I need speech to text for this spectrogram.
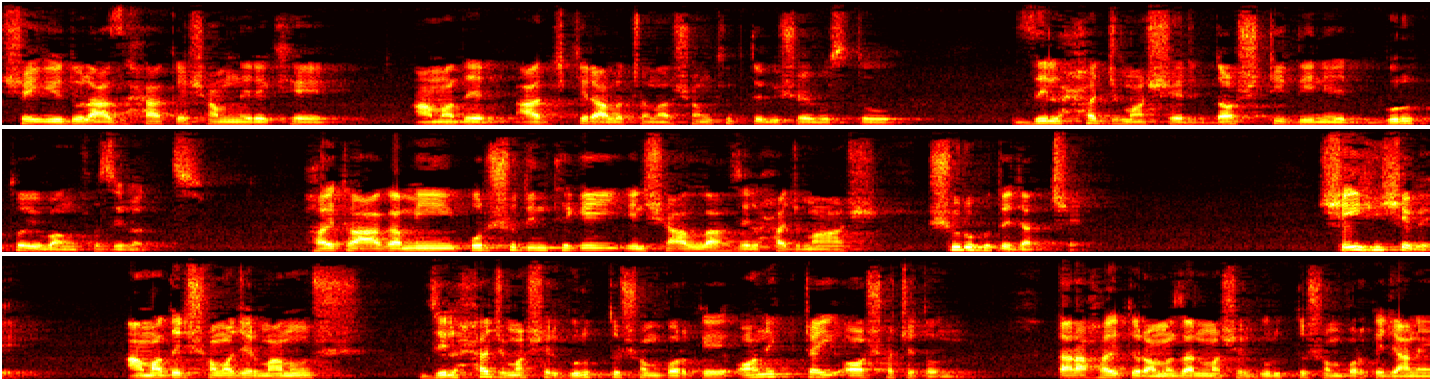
সেই ঈদুল আজহাকে সামনে রেখে আমাদের আজকের আলোচনার সংক্ষিপ্ত বিষয়বস্তু, জিলহজ মাসের দশটি দিনের গুরুত্ব এবং ফজিলত। হয়তো আগামী পরশু দিন থেকেই ইনশাআল্লাহ জিলহজ মাস শুরু হতে যাচ্ছে। সেই হিসেবে আমাদের সমাজের মানুষ জিলহাজ মাসের গুরুত্ব সম্পর্কে অনেকটাই অসচেতন। তারা হয়তো রমজান মাসের গুরুত্ব সম্পর্কে জানে,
